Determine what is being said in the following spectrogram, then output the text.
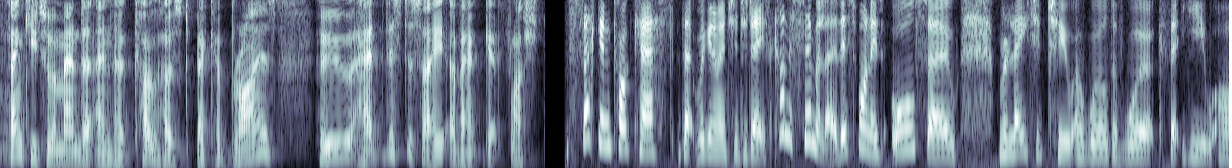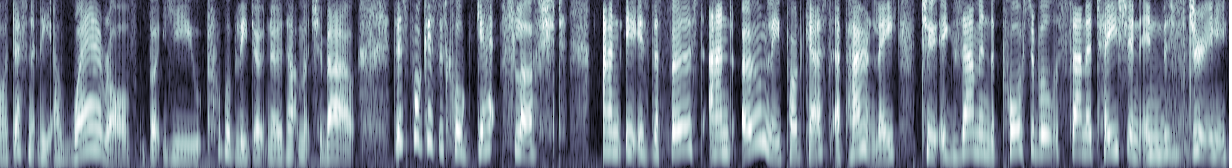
Thank you to Amanda and her co host Becca Briers, who had this to say about Get Flushed. The second podcast that we're going to mention today is kind of similar. This one is also related to a world of work that you are definitely aware of, but you probably don't know that much about. This podcast is called Get Flushed, and it is the first and only podcast, apparently, to examine the portable sanitation industry.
